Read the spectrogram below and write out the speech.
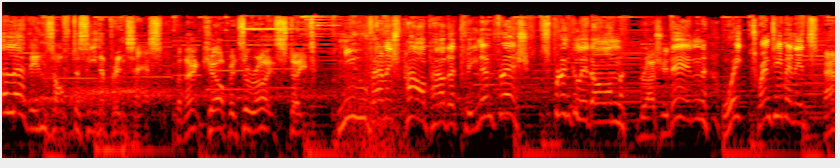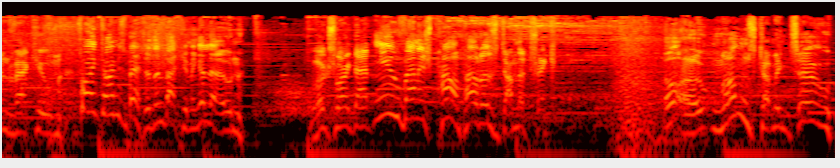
Aladdin's off to see the princess. But that carpet's a right state. New Vanish Power Powder, clean and fresh. Sprinkle it on, brush it in, wait 20 minutes, and vacuum. Five times better than vacuuming alone. Looks like that new Vanish Power Powder's done the trick. Uh-oh, Mum's coming too.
